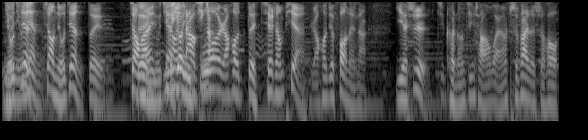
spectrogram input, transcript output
牛腱子酱牛腱，对，酱完牛腱酱一大锅，然后对切成片，然后就放在那儿，也是可能经常晚上吃饭的时候，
